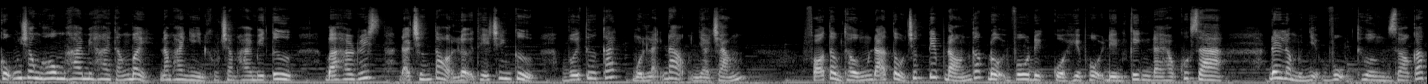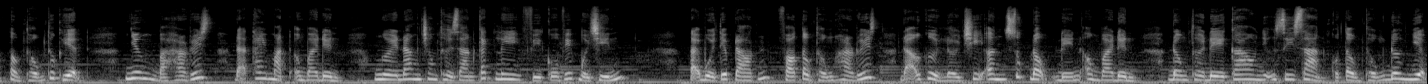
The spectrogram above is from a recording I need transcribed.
Cũng trong hôm 22 tháng 7 năm 2024, bà Harris đã chứng tỏ lợi thế tranh cử với tư cách một lãnh đạo Nhà Trắng. Phó Tổng thống đã tổ chức tiếp đón các đội vô địch của Hiệp hội Điền kinh Đại học Quốc gia. Đây là một nhiệm vụ thường do các Tổng thống thực hiện, nhưng bà Harris đã thay mặt ông Biden, người đang trong thời gian cách ly vì COVID-19. Tại buổi tiếp đón, Phó Tổng thống Harris đã gửi lời tri ân xúc động đến ông Biden, đồng thời đề cao những di sản của Tổng thống đương nhiệm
